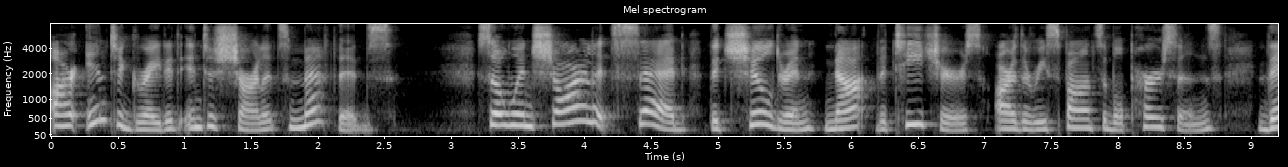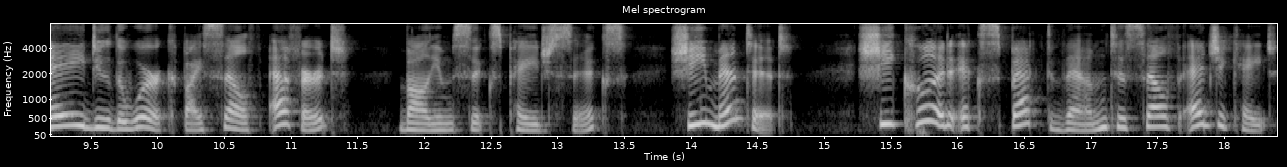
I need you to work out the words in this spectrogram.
are integrated into Charlotte's methods. So when Charlotte said the children, not the teachers, are the responsible persons, they do the work by self effort, volume 6, page 6, she meant it. She could expect them to self educate,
